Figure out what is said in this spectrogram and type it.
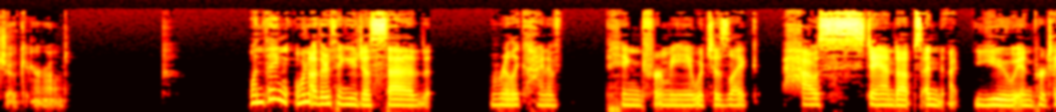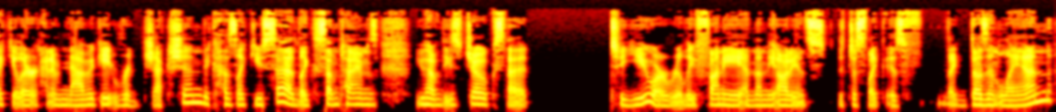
joking around. One thing, one other thing you just said really kind of pinged for me, which is like how stand ups and you in particular kind of navigate rejection? Because, like you said, like sometimes you have these jokes that to you are really funny and then the audience it just like is like doesn't land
